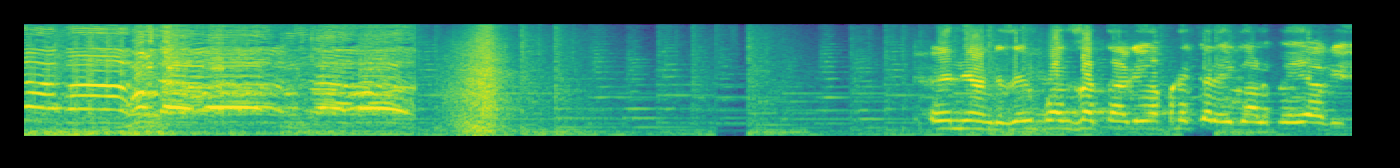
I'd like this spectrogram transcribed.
ਮੁਰਦਾਬਾਦ ਮੁਰਦਾਬਾਦ। ਮੁਰਦਾਬਾਦ ਇਹ ਨਿਹੰਗ ਸਿੰਘ ਪੰਜ ਸੱਤ ਆ ਗਏ ਆਪਣੇ ਘਰੇ ਗੱਲ ਪਏ ਆ ਗਏ।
